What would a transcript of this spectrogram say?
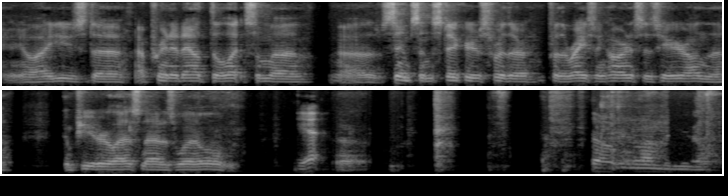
you know, I used uh, I printed out the some uh, uh, Simpson stickers for the for the racing harnesses here on the computer last night as well. Yeah. Uh, so then on the,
